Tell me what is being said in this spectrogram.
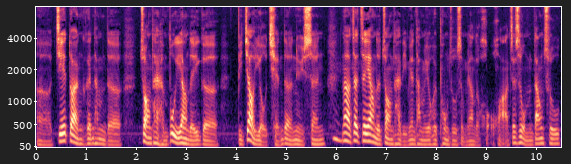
呃阶段跟他们的状态很不一样的一个。比较有钱的女生，嗯、那在这样的状态里面，他们又会碰出什么样的火花？这是我们当初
